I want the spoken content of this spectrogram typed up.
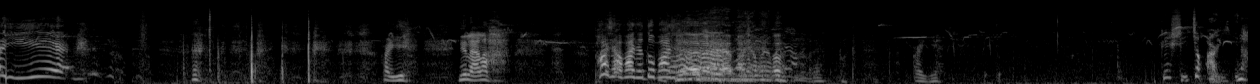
二姨，二姨，您来了，趴下趴下，都趴下，趴下趴下。二姨，跟谁叫二姨呢？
